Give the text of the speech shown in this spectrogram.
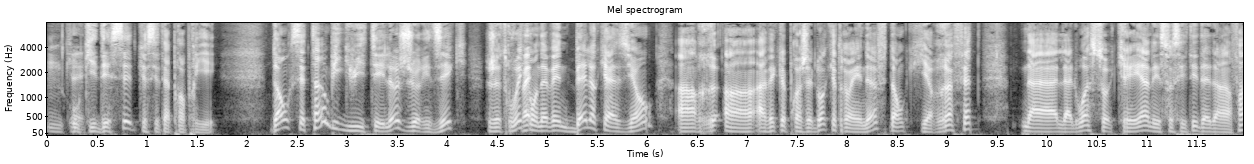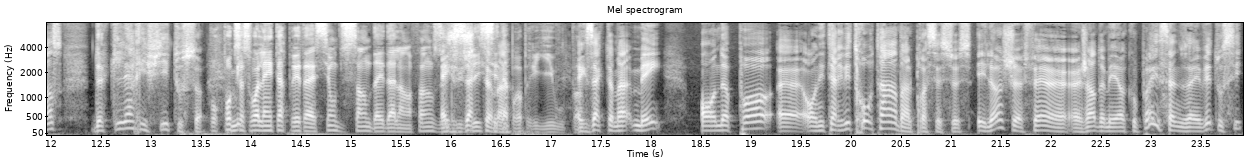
ou qui décide que c'est approprié. Donc, cette ambiguïté-là juridique, je trouvais Ouais. qu'on avait une belle occasion en re- en- avec le projet de loi 89, donc qui a refait la, la loi sur créant les sociétés d'aide à l'enfance, de clarifier tout ça. Pour pas que ce soit l'interprétation du centre d'aide à l'enfance de juger si c'est approprié ou pas. Exactement. Mais on n'a pas, euh, on est arrivé trop tard dans le processus. Et là, je fais un, un genre de meilleur coup et ça nous invite aussi.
